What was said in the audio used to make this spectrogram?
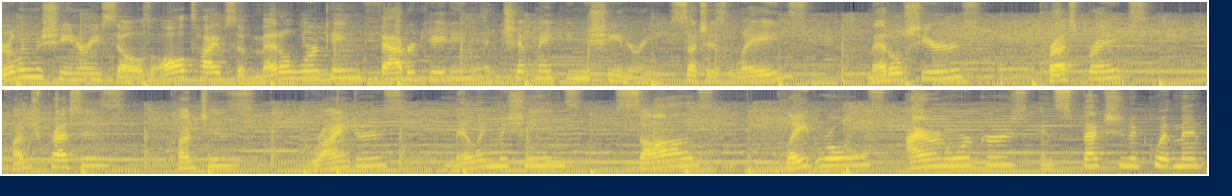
Sterling Machinery sells all types of metalworking, fabricating, and chip making machinery such as lathes, metal shears, press brakes, punch presses, punches, grinders, milling machines, saws, plate rolls, ironworkers, inspection equipment,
